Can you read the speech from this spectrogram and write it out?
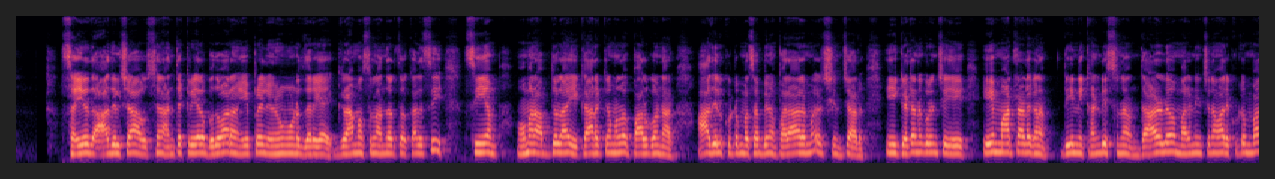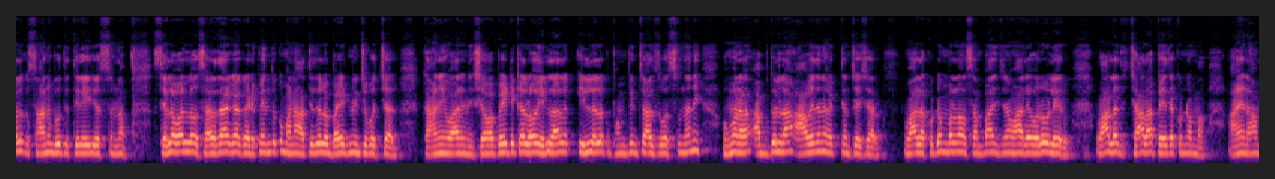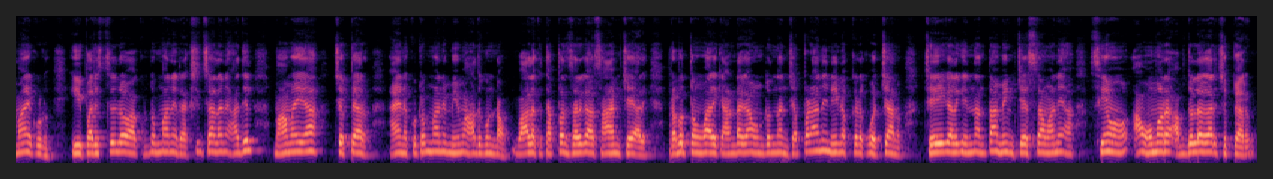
సయ్యద్ ఆదిల్ షా హుస్సేన్ అంత్యక్రియలు బుధవారం ఏప్రిల్ ఇరవై మూడు జరిగాయి. గ్రామస్తులందరితో కలిసి సీఎం ఉమర్ అబ్దుల్లా ఈ కార్యక్రమంలో పాల్గొన్నారు. ఆదిల్ కుటుంబ సభ్యులను పరామర్శించారు. ఈ ఘటన గురించి ఏం మాట్లాడగలం? దీన్ని ఖండిస్తున్నాం. దాడిలో మరణించిన వారి కుటుంబాలకు సానుభూతి తెలియజేస్తున్నాం. సెలవుల్లో సరదాగా గడిపేందుకు మన అతిథులు బయట నుంచి వచ్చారు. కానీ వారిని శవపేటికలో ఇళ్ళ ఇళ్ళకు పంపించాల్సి వస్తుందని ఉమర్ అబ్దుల్లా ఆవేదన వ్యక్తం చేశారు. వాళ్ళ కుటుంబంలో సంపాదించిన వారెవరూ లేరు. వాళ్ళది చాలా పేద కుటుంబం. ఆయన అమాయకుడు. ఈ పరిస్థితిలో ఆ కుటుంబాన్ని రక్షించాలని ఆదిల్ మామయ్య చెప్పారు. ఆయన కుటుంబాన్ని మేము ఆదుకుంటాం. వాళ్ళకు తప్పనిసరిగా సాయం చేయాలి. ప్రభుత్వం వారికి అండగా ఉంటుందని చెప్పడానికి నేను ఇక్కడికి వచ్చాను. చేయగలిగిందంతా మేము చేస్తామని సీఎం ఉమర్ అబ్దుల్లా గారు చెప్పారు.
